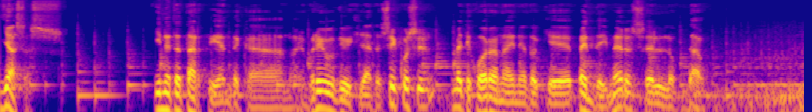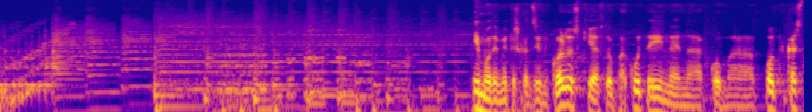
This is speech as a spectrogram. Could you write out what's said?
Γεια σας. Είναι Τετάρτη 11 Νοεμβρίου 2020 με τη χώρα να είναι εδώ και 5 ημέρες σε lockdown. Είμαι ο Δημήτρης Χατζηνικόλας και αυτό που ακούτε είναι ένα ακόμα podcast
